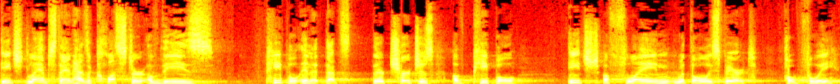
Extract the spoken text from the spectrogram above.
each lampstand has a cluster of these people in it. That's their churches of people, each aflame with the Holy Spirit, hopefully.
